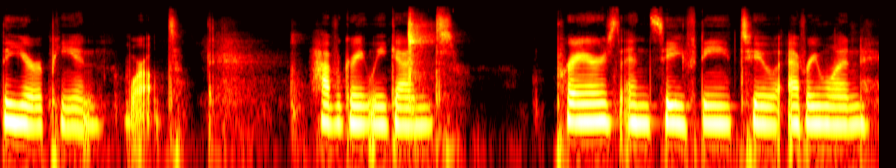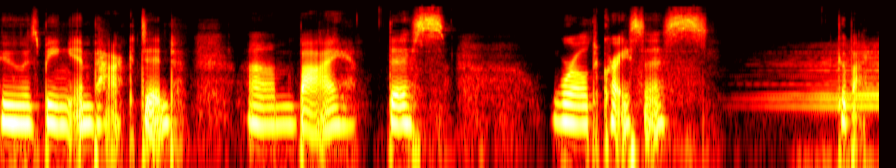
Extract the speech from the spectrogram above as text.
the European world. Have a great weekend prayers and safety to everyone who is being impacted um, by this world crisis. Goodbye.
